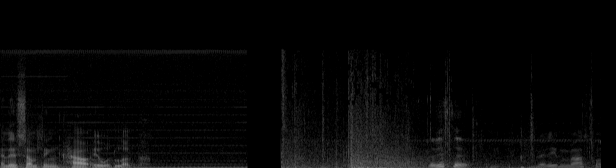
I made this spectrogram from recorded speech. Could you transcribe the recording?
and this is something how it would look. ¿Le diste? Le di más con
